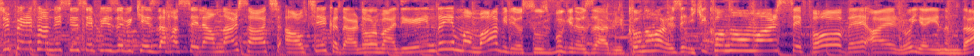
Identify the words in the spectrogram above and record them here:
Süper FM'desiniz hepinize bir kez daha selamlar. Saat 6'ya kadar normalde yayındayım ama biliyorsunuz bugün özel bir konu var. Özel iki konuğum var. Sefo ve Ayro yayınımda.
